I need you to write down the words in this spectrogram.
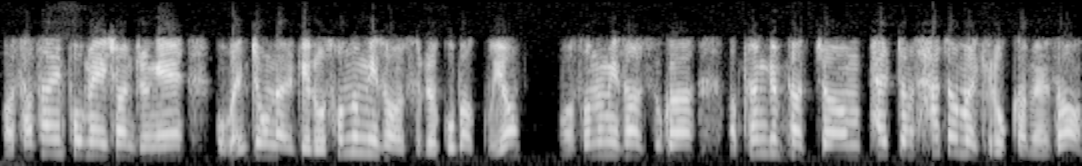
어, 사사 인 포메이션 중에 어, 왼쪽 날개로 손흥민 선수를 꼽았고요. 어, 손흥민 선수가 어, 평균 평점 8.4점을 기록하면서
